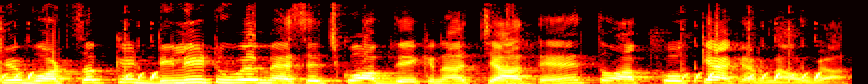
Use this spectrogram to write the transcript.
कि व्हाट्सएप के डिलीट हुए मैसेज को आप देखना चाहते हैं तो आपको क्या करना होगा?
